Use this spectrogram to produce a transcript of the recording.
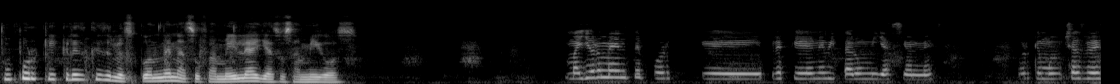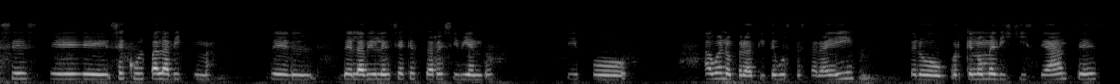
tú por qué crees que se lo esconden a su familia y a sus amigos? Mayormente porque prefieren evitar humillaciones, porque muchas veces eh, se culpa a la víctima del, de la violencia que está recibiendo tipo, ah, bueno, pero a ti te gusta estar ahí, pero ¿por qué no me dijiste antes?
